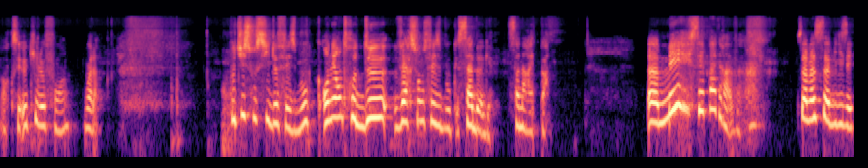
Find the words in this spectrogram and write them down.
Alors que c'est eux qui le font, hein. Voilà. Petit souci de Facebook. On est entre 2 versions de Facebook. Ça bug, ça n'arrête pas. Heu, mais c'est pas grave, ça va se stabiliser.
